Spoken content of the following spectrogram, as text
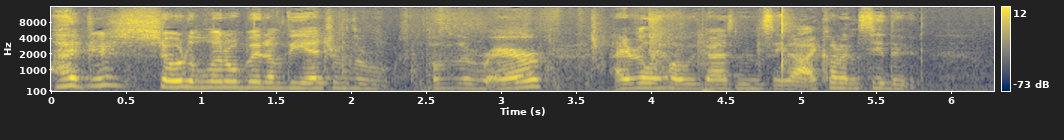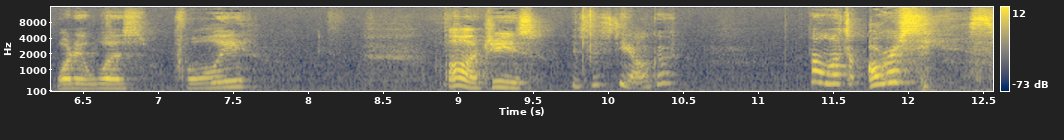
I just showed a little bit of the edge of the of the rare. I really hope you guys didn't see that. I couldn't see the what it was fully. Oh jeez. Is this Dialga? No, that's Arceus.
